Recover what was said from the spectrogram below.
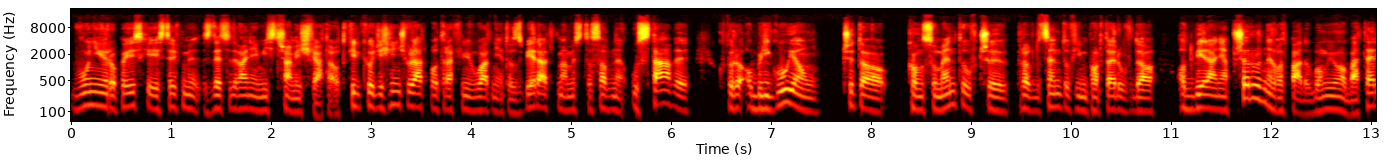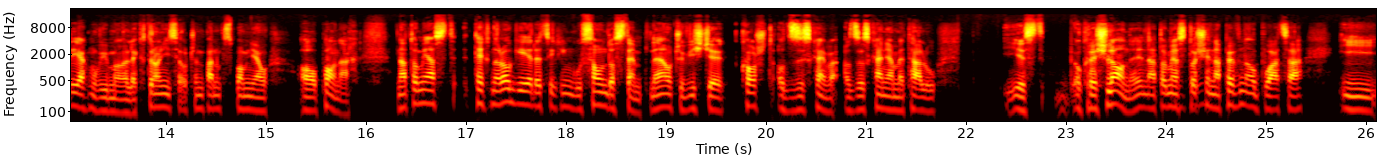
w Unii Europejskiej jesteśmy zdecydowanie mistrzami świata. Od kilkudziesięciu lat potrafimy ładnie to zbierać. Mamy stosowne ustawy, które obligują czy to konsumentów, czy producentów, importerów do odbierania przeróżnych odpadów, bo mówimy o bateriach, mówimy o elektronice, o czym Pan wspomniał, o oponach. Natomiast technologie recyklingu są dostępne. Oczywiście koszt odzyskania, odzyskania metalu jest określony, natomiast to się na pewno opłaca i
